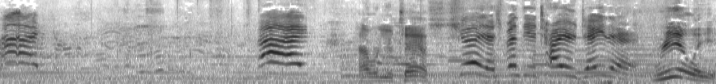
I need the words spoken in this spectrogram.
Hi. Hi. How were your tests? Good. I spent the entire day there. Really?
